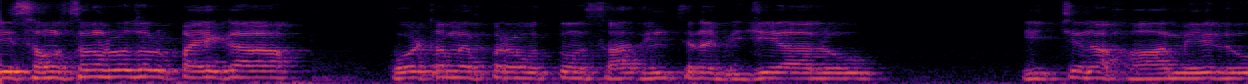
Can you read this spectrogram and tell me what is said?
ఈ సంవత్సరం రోజుల పైగా కూటమి ప్రభుత్వం సాధించిన విజయాలు ఇచ్చిన హామీలు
